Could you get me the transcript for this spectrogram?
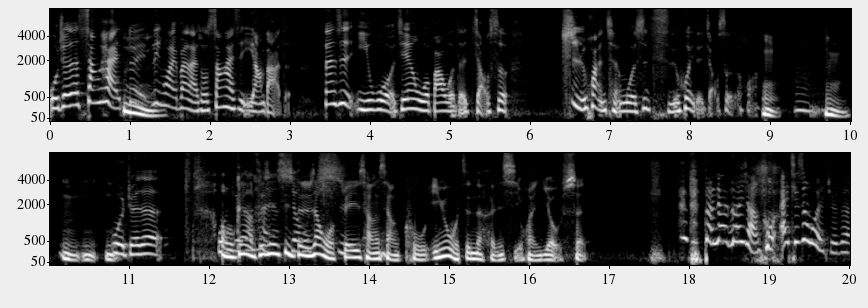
我觉得伤害对嗯。另外一半来说伤害是一样大的，但是以我今天我把我的角色置换成我是词汇的角色的话，嗯。嗯。嗯嗯嗯嗯。我觉得，哦，我跟你讲，觉得这件事真的让我非常想哭，因为我真的很喜欢佑胜。大家都在想哭。哎，其实我也觉得，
